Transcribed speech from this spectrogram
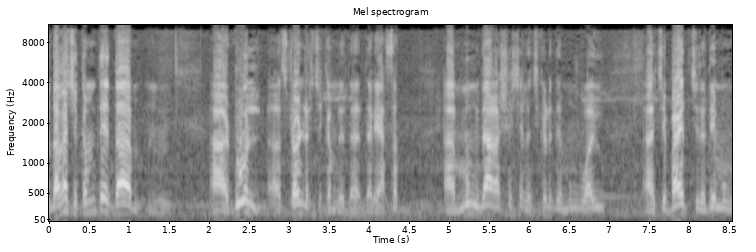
دغه چې کوم دی دا ډول سټانډرډ چې کوم دی د ریاست مونږ دا غشه چیلنج کړی دی مونږ وایو چې باید چې د دې مونږ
